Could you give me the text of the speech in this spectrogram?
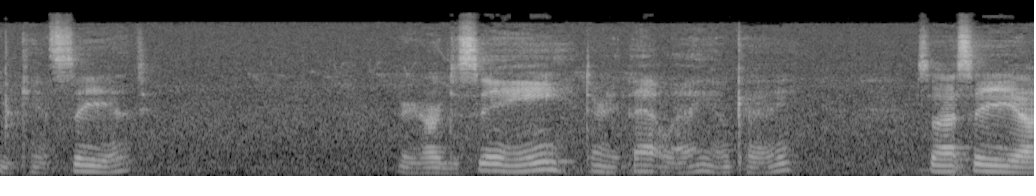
You can't see it. Very hard to see. Turn it that way, okay. So I see uh,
